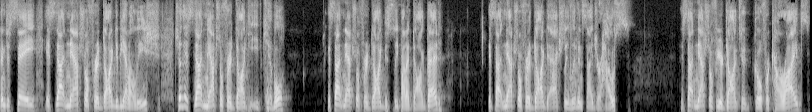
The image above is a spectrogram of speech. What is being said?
And to say it's not natural for a dog to be on a leash, do you know that it's not natural for a dog to eat kibble? It's not natural for a dog to sleep on a dog bed. It's not natural for a dog to actually live inside your house. It's not natural for your dog to go for car rides.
